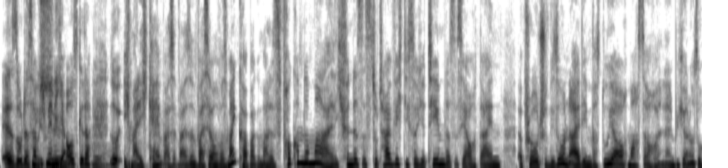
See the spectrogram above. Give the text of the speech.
äh, so das habe ich mir nicht ausgedacht. Ja. So, ich meine, ich kenne, weiß, weiß, weiß ja auch, was mein Körper gemacht hat. Das ist vollkommen normal. Ich finde, es ist total wichtig, solche Themen, das ist ja auch dein Approach sowieso in all dem, was du ja auch machst, auch in deinen Büchern und so,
